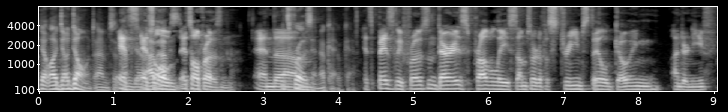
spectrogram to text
don't uh, don't. don't. I'm just, it's I'm, it's I, all was, it's all frozen, and um, it's frozen. Okay, okay. It's basically frozen. There is probably some sort of a stream still going underneath,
